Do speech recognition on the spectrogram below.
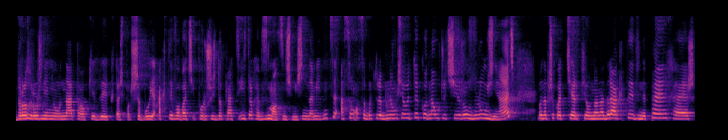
w rozróżnieniu na to, kiedy ktoś potrzebuje aktywować i poruszyć do pracy i trochę wzmocnić mięśnie na miednicy, a są osoby, które będą musiały tylko nauczyć się rozluźniać, bo na przykład cierpią na nadreaktywny pęcherz,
